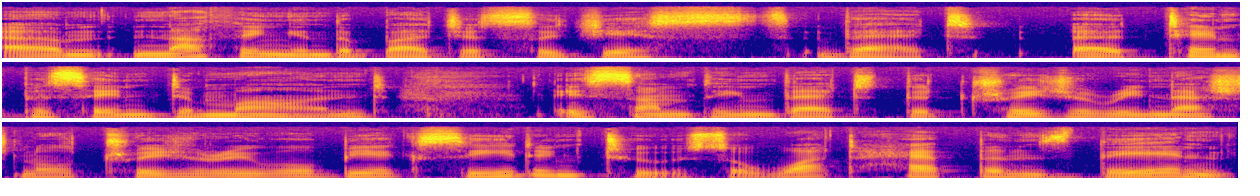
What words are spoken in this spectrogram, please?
um, nothing in the budget suggests that uh, 10% demand is something that the Treasury, National Treasury, will be acceding to. So, what happens then?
